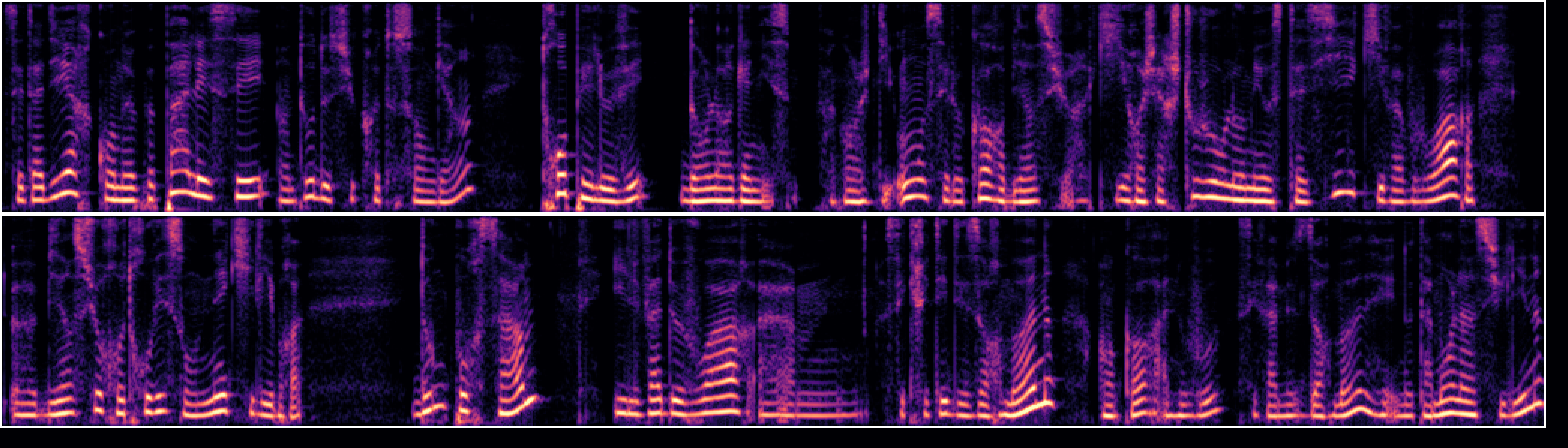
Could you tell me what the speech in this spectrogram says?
C'est-à-dire qu'on ne peut pas laisser un taux de sucre sanguin trop élevé dans l'organisme. Enfin, quand je dis on, c'est le corps bien sûr, qui recherche toujours l'homéostasie, qui va vouloir euh, bien sûr retrouver son équilibre. Donc pour ça, il va devoir euh, sécréter des hormones, encore à nouveau ces fameuses hormones et notamment l'insuline,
